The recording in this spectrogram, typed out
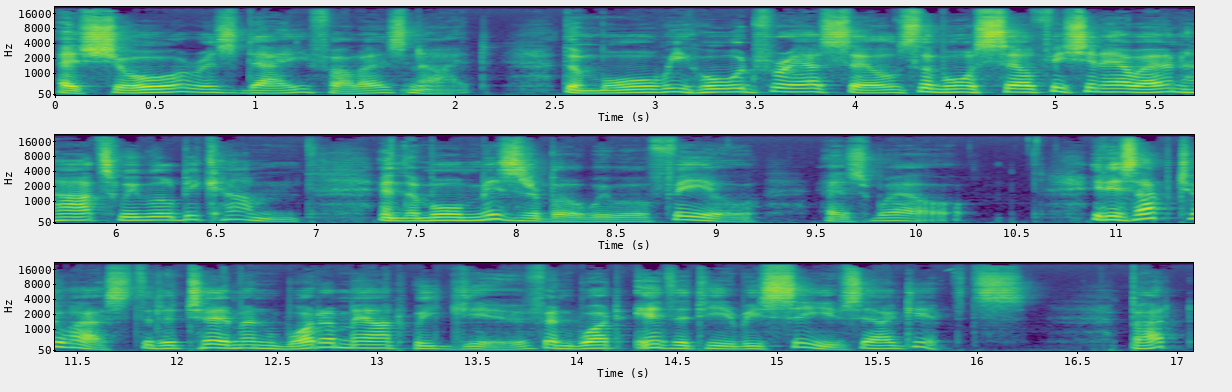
as sure as day follows night, the more we hoard for ourselves, the more selfish in our own hearts we will become, and the more miserable we will feel as well. It is up to us to determine what amount we give and what entity receives our gifts. But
